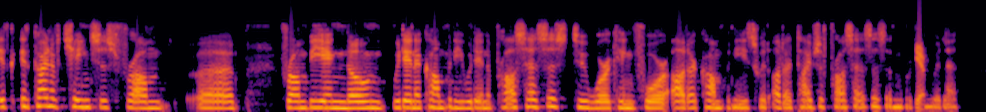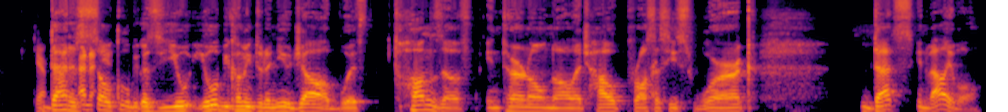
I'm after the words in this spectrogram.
it, it kind of changes from uh, from being known within a company within the processes to working for other companies with other types of processes and working yep. with that. Yeah. That is and, so cool because you you'll be coming to the new job with tons of internal knowledge, how processes work. That's invaluable.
